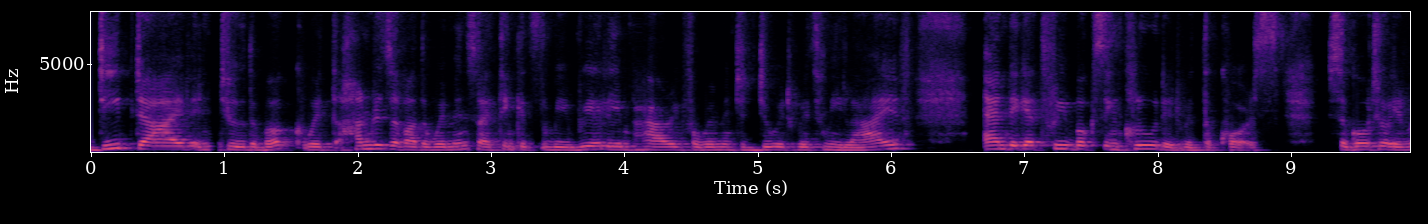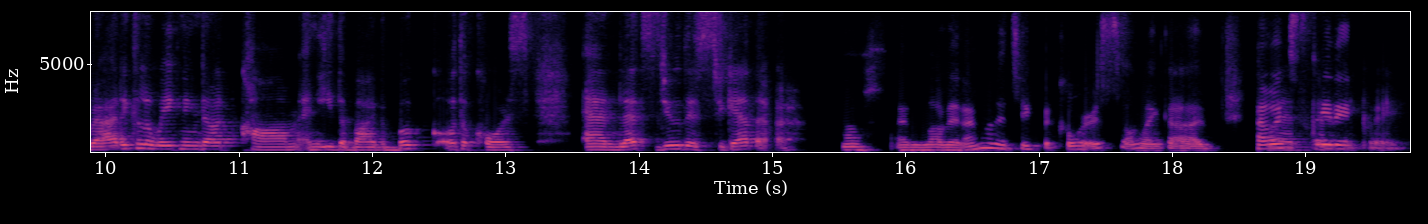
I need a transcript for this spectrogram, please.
deep dive into the book with hundreds of other women. So I think it'll be really empowering for women to do it with me live. And they get three books included with the course. So go to a radicalawakening.com and either buy the book or the course. And let's do this together. Oh, I love it. I want to take the course. Oh my God. How yeah, exciting. Great.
